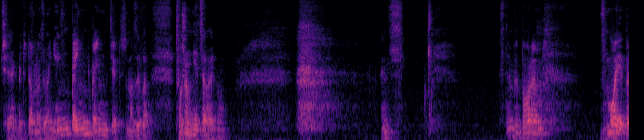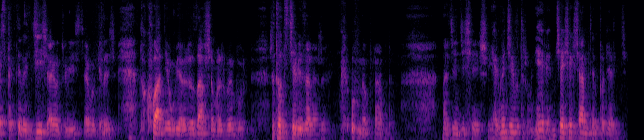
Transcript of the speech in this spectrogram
czy jakby to tam nazywa, yin, bang, bang, jak to się nazywa, tworzą mnie całego. Więc z tym wyborem, z mojej perspektywy dzisiaj oczywiście, bo kiedyś dokładnie mówiłem, że zawsze masz wybór, że to od ciebie zależy. Gówno prawda. Na dzień dzisiejszy. Jak będzie jutro? Nie wiem. Dzisiaj się chciałem tym podzielić,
